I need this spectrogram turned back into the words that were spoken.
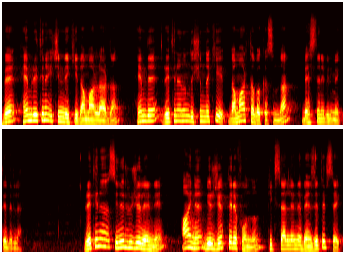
Ve hem retina içindeki damarlardan hem de retinanın dışındaki damar tabakasından beslenebilmektedirler. Retina sinir hücrelerini aynı bir cep telefonunun piksellerine benzetirsek,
